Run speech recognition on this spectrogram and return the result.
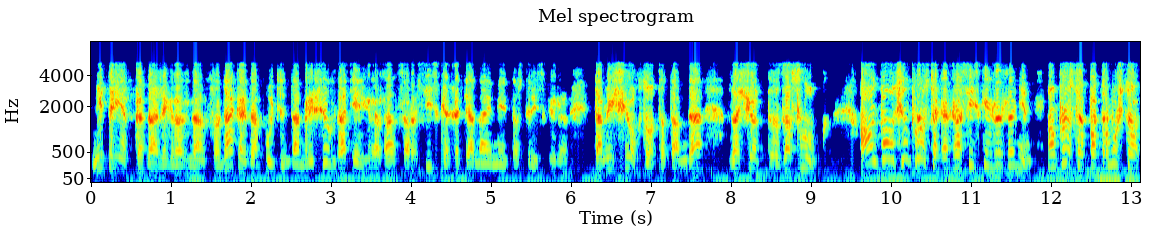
не трепко дали гражданство, да, когда Путин там решил дать ей гражданство российское, хотя она имеет австрийское гражданство. Там еще кто-то там, да, за счет заслуг. А он получил просто как российский гражданин. Он просто потому, что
